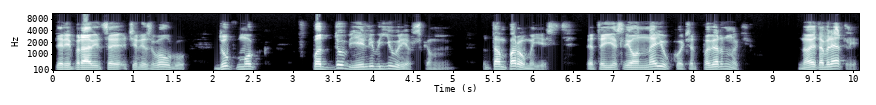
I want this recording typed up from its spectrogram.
Переправиться через Волгу Дуб мог в Поддубье или в Юрьевском. Там паромы есть. Это если он на юг хочет повернуть. Но это вряд ли.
